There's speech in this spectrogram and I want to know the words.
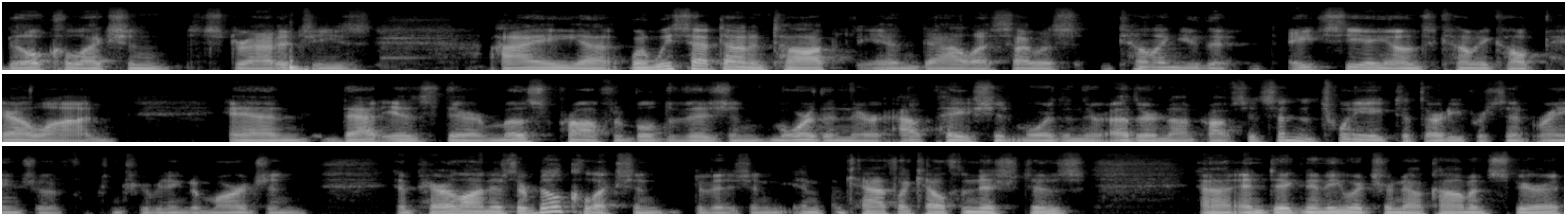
bill collection strategies. I uh, when we sat down and talked in Dallas, I was telling you that HCA owns a company called Parallon, and that is their most profitable division, more than their outpatient, more than their other nonprofits. It's in the 28 to 30 percent range of contributing to margin and Parallon is their bill collection division. And Catholic Health Initiatives uh, and Dignity, which are now CommonSpirit,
